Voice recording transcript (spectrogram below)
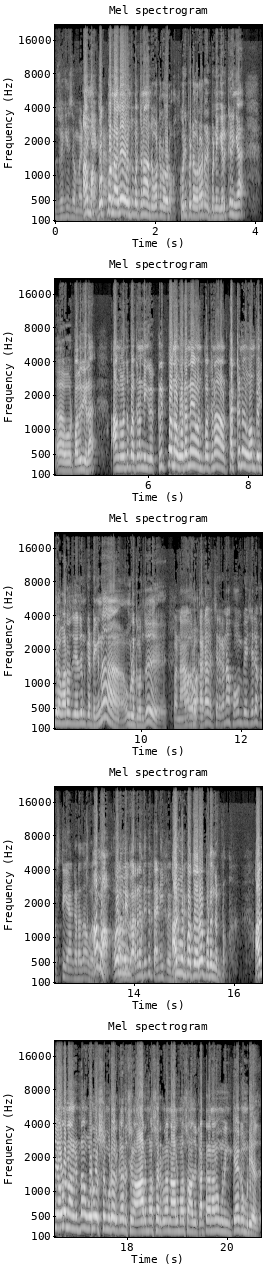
ஸ்விக்கி சொமேட்டோ ஆமாம் புக் பண்ணாலே வந்து பார்த்தீங்கன்னா அந்த ஹோட்டல் வரும். குறிப்பிட்ட ஒரு ஹோட்டல் இப்போ நீங்கள் இருக்கிறீங்க ஒரு பகுதியில். அங்கே வந்து பார்த்தீங்கன்னா நீங்கள் கிளிக் பண்ண உடனே வந்து பார்த்தீங்கன்னா டக்குன்னு ஹோம் பேஜில் வர்றது எதுன்னு கேட்டிங்கன்னா உங்களுக்கு வந்து இப்போ நான் ஒரு கடை வச்சிருக்கேன்னா ஹோம் பேஜ்ல ஃபர்ஸ்ட் என் கடை தான் வரும். ஆமா, ஒரு- அப்படி வர்றதுக்கு தனி. அது ஒரு பத்தாயிரம் பணம் கட்டணும். அது எவ்வளோ நாள் கட்டினா ஒரு வருஷம் கூட இருக்காது. சரி ஆறு மாதம் இருக்கலாம் நாலு மாதம் அது கட்டினாலும் உங்களுக்கு கேட்க முடியாது.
